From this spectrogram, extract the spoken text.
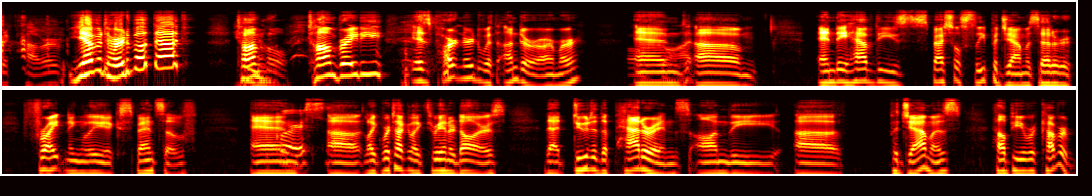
recover. You haven't heard about that? Tom No. Tom Brady is partnered with Under Armour, Oh, and God. um, and they have these special sleep pajamas that are frighteningly expensive, and course. uh, like we're talking like three hundred dollars. That due to the patterns on the uh, pajamas help you recover.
